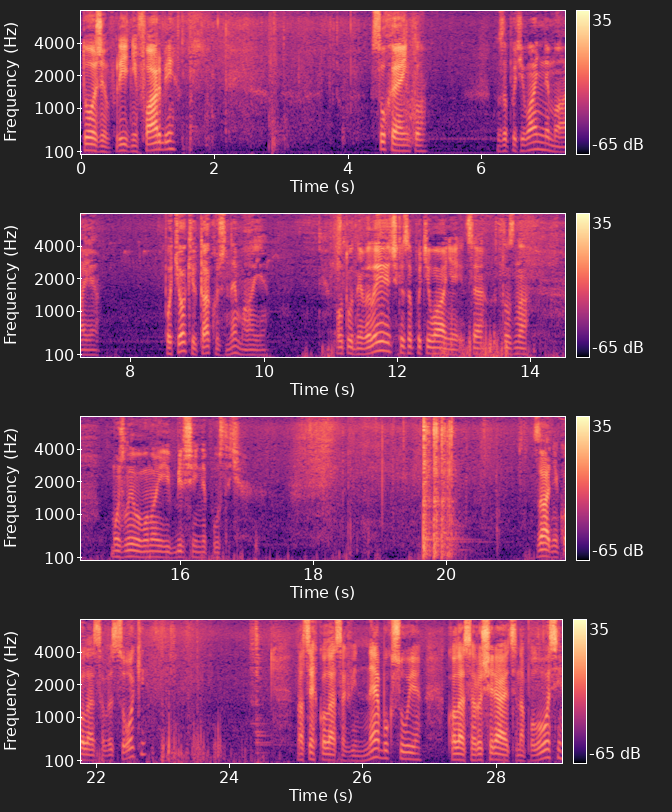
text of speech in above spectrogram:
теж в рідній фарбі. Сухенько. Запотівань немає. Потьоків також немає. Отут невеличке запотівання, і це хто зна, можливо, воно і більше і не пустить. Задні колеса високі. На цих колесах він не буксує. Колеса розширяються на полосі.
